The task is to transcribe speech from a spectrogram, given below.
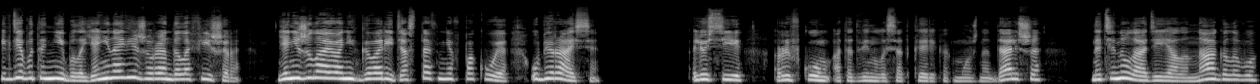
и где бы то ни было. Я ненавижу Рэндала Фишера. Я не желаю о них говорить, оставь меня в покое, убирайся. Люси рывком отодвинулась от Кэрри как можно дальше, натянула одеяло на голову,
